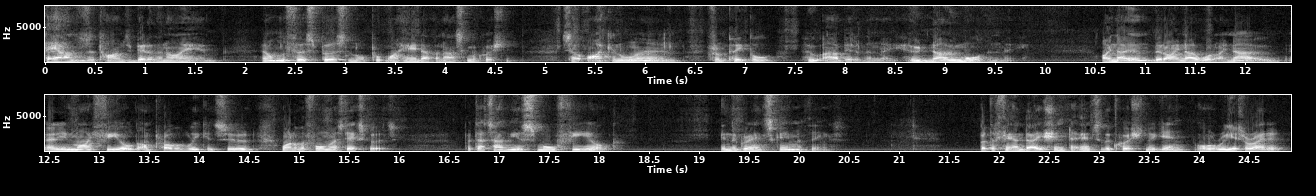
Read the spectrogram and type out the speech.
thousands of times better than I am. And I'm the first person who'll put my hand up and ask them a question. So I can learn from people who are better than me, who know more than me. I know that I know what I know, and in my field I'm probably considered one of the foremost experts. But that's only a small field in the grand scheme of things. But the foundation, to answer the question again, or reiterate it,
